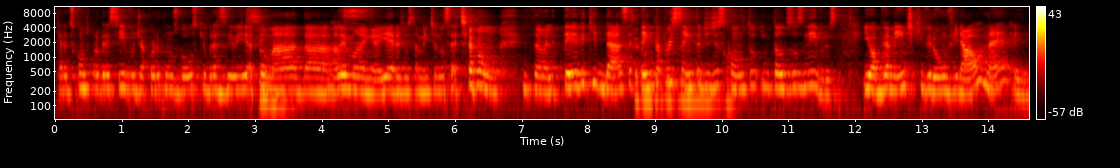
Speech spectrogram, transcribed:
que era desconto progressivo de acordo com os gols que o Brasil ia Sim. tomar da Nossa. Alemanha, e era justamente no 7 a 1 Então, ele teve que dar 70%, 70% de desconto em todos os livros. E, obviamente, que virou um viral, né?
